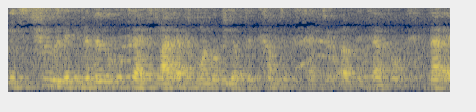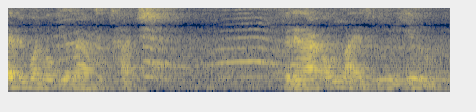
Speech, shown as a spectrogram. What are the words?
It's true that in the biblical text, not everyone will be able to come to the center of the temple. Not everyone will be allowed to touch. But in our own lives, me and you,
